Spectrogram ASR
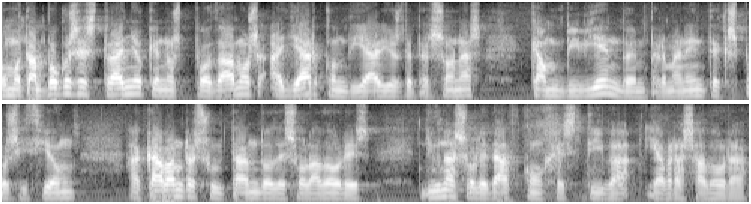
Como tampoco es extraño que nos podamos hallar con diarios de personas que, aun viviendo en permanente exposición, acaban resultando desoladores de una soledad congestiva y abrasadora.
